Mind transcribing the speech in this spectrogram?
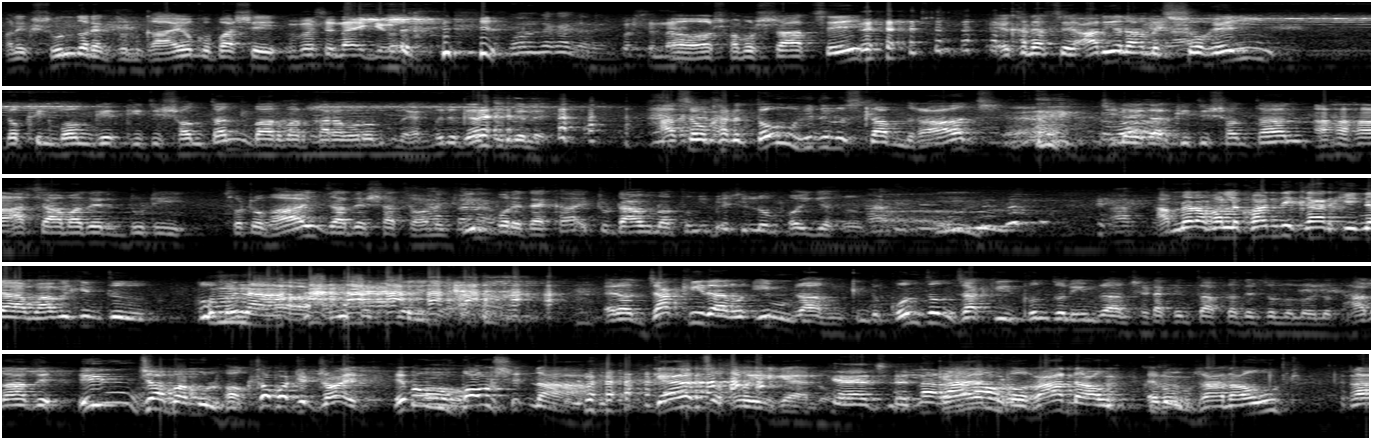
অনেক সুন্দর একজন গায়ক ও পাশে সমস্যা আছে। এখানে আছে আরিয়ান আহমেদ সোহেল। দক্ষিণবঙ্গের কৃতি সন্তান বারবার কারাবরণ একদিনে গেছে গেলে। আছে ওখানে তৌহিদুল ইসলাম রাজ ঝিনাইদার কৃতি সন্তান আহা আছে আমাদের দুটি ছোট ভাই যাদের সাথে অনেক দিন পরে দেখা একটু ডাউন তুমি বেশি লোক হয়ে গেছো। আচ্ছা। আপনারা ভাবলে কয়েন দি কার কি নাম? আমি কিন্তু না। এরা জাকির আর ইমরান। কিন্তু কোনজন জাকির কোনজন ইমরান সেটা কিন্তু আপনাদের জন্য লইল ধাঁধা আছে ইনজামামুল হক সবাটে ড্রাইভ এবং বলছে না ক্যাচ হয়ে গেল। রান আউট এবং রান আউট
